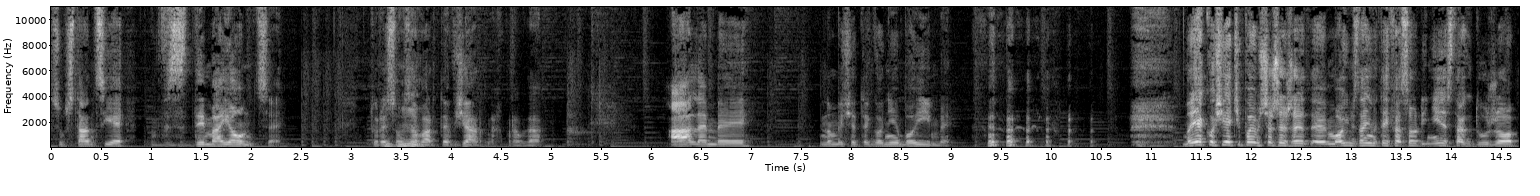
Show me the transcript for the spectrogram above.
substancje wzdymające, które są Mhm. zawarte w ziarnach, prawda? Ale my, no my się tego nie boimy. No jakoś ja Ci powiem szczerze, że e, moim zdaniem tej fasoli nie jest tak dużo,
